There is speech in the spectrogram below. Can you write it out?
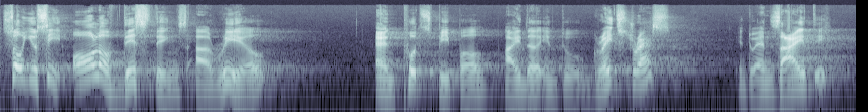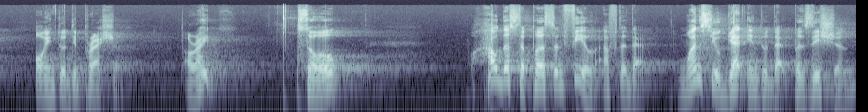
So you see, all of these things are real and puts people either into great stress, into anxiety, or into depression. All right? So, how does the person feel after that? Once you get into that position,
